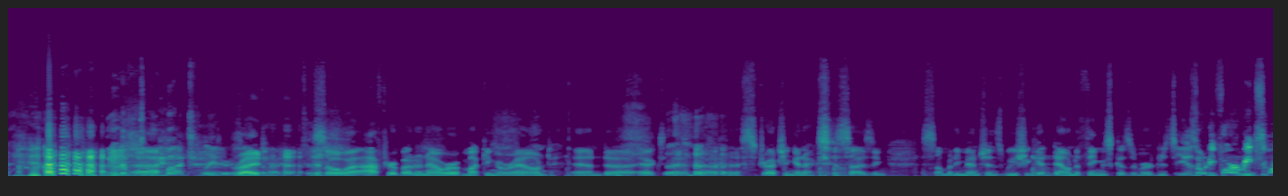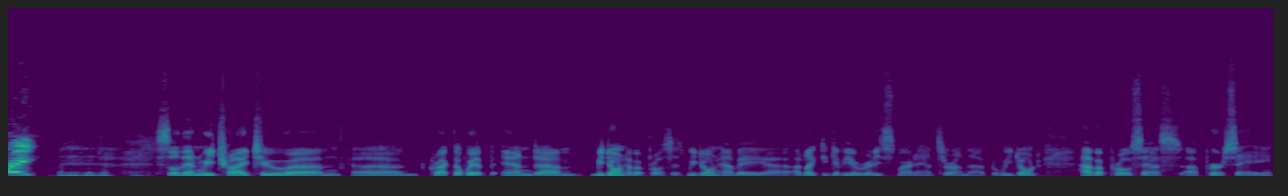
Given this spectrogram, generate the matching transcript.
we have too much leadership. Right. so uh, after about an hour of mucking around and, uh, ex- and uh, stretching and exercising, somebody mentions we should get down to things because emergency is only four weeks away. So then we try to um, uh, crack the whip, and um, we don't have a process. We don't have a. Uh, I'd like to give you a really smart answer on that, but we don't have a process uh, per se.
